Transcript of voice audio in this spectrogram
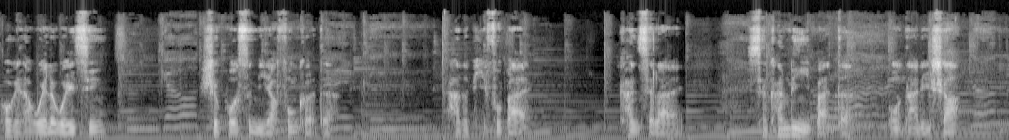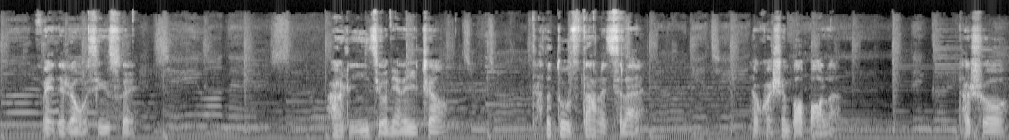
我给他围了围巾，是波斯米亚风格的，他的皮肤白，看起来。像看另一版的蒙娜丽莎，美得让我心碎。二零一九年的一张，她的肚子大了起来，要快生宝宝了。她说，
